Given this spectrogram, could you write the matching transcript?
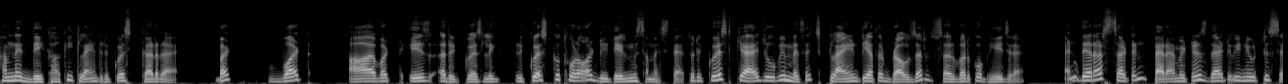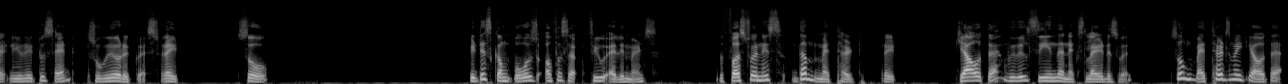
हमने देखा कि क्लाइंट रिक्वेस्ट कर रहा है but what are what is a request like request को थोड़ा और डिटेल में समझता है। तो रिक्वेस्ट क्या है? जो भी मैसेज क्लाइंट या फिर ब्राउज़र सर्वर को भेज रहा है and there are certain parameters that we need to send you need to send through your request right so it is composed of a few elements the first one is the method right क्या होता है we will see in the next slide as well so methods में क्या होता है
